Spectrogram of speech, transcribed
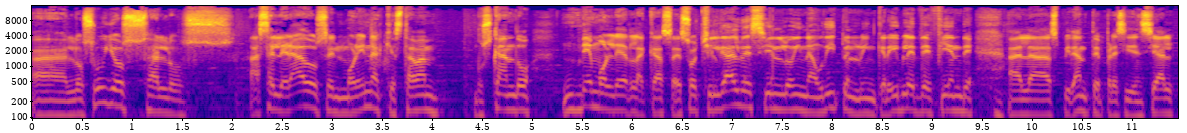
a los suyos, a los acelerados en Morena que estaban buscando demoler la casa de Xochil Gálvez y en lo inaudito, en lo increíble, defiende a la aspirante presidencial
